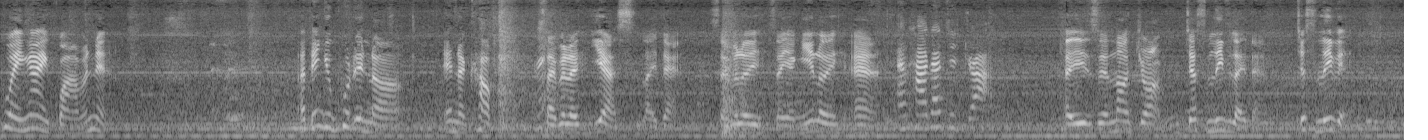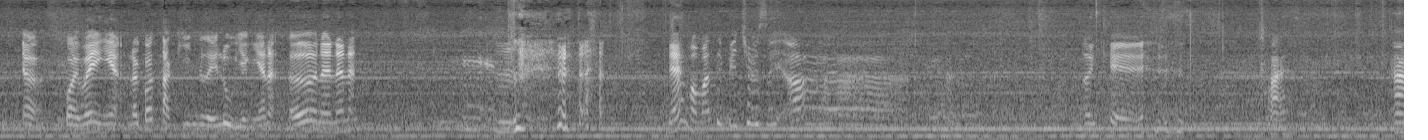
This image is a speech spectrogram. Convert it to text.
ถ้วยง่ายกว่ามันเนี่ย I think you put in a in a cup ใส่ไปเลย yes like that ใส่ไปเลย ใส่อย่างนี้เลยอ่า And how does it drop? is not drop just leave like that just leave it เออปล่อยไว้อย่างเงี้ย แล้วก็ตักกินเลยลูกอย่างเงี้ยน่ะเออ นั่นนั่นน่ะอืมเนี่ยมามาที่ picture สิอ่าโอเค ไป อะ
